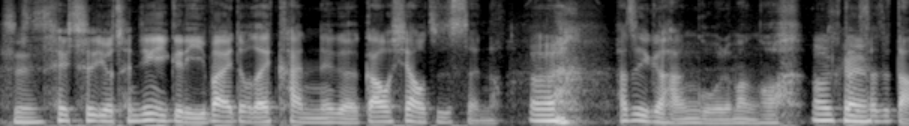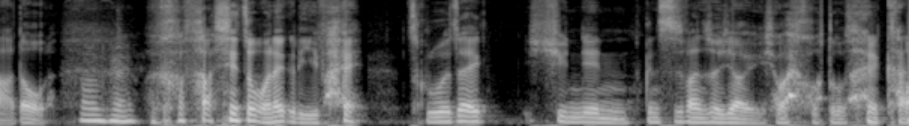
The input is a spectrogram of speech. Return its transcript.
是，是有曾经一个礼拜都在看那个《高校之神》哦，呃，它是一个韩国的漫画，OK，它是打斗的，OK，发现在我那个礼拜除了在训练跟吃饭睡觉以外，我都在看，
